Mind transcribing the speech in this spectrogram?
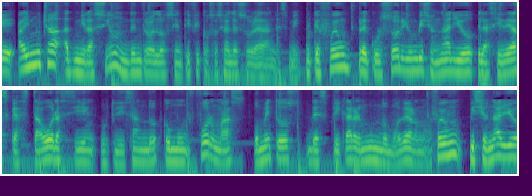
que hay mucha admiración dentro de los científicos sociales sobre Adam Smith, porque fue un precursor y un visionario de las ideas que hasta ahora se siguen utilizando como formas o métodos de explicar el mundo moderno. Fue un visionario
